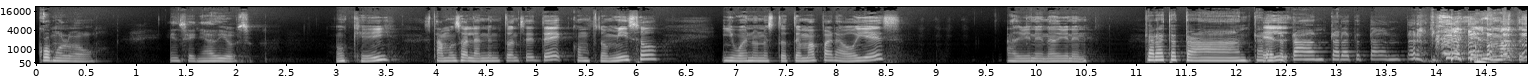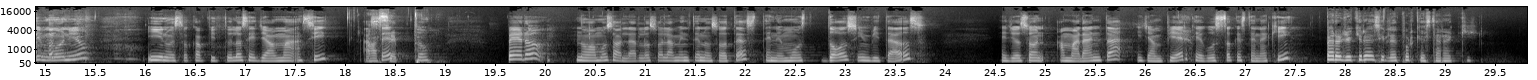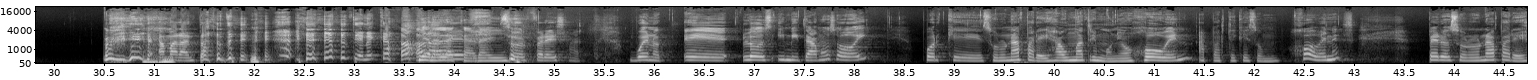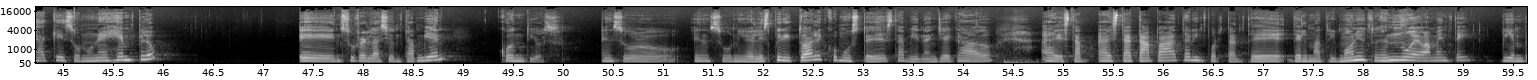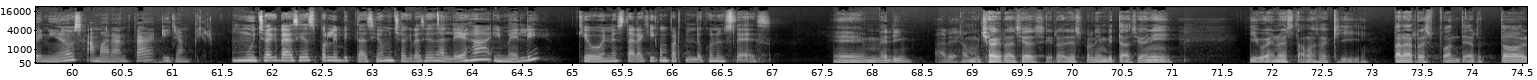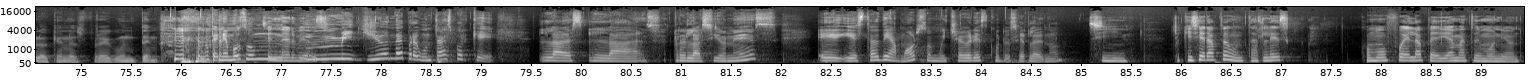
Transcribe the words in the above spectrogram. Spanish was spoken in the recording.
como lo enseña Dios. Ok, estamos hablando entonces de compromiso y bueno, nuestro tema para hoy es, adivinen, adivinen. Taratatán, taratatán, taratatán, el matrimonio y nuestro capítulo se llama Sí, acepto. acepto. Pero no vamos a hablarlo solamente nosotras, tenemos dos invitados. Ellos son Amaranta y Jean-Pierre, qué gusto que estén aquí. Pero yo quiero decirles por qué estar aquí. Amaranta tiene cara, Mira la cara ahí. sorpresa. Bueno, eh, los invitamos hoy porque son una pareja, un matrimonio joven, aparte que son jóvenes, pero son una pareja que son un ejemplo eh, en su relación también con Dios, en su, en su nivel espiritual y como ustedes también han llegado a esta, a esta etapa tan importante del matrimonio. Entonces, nuevamente, bienvenidos Amaranta y Jean-Pierre. Muchas gracias por la invitación, muchas gracias Aleja y Meli. Qué bueno estar aquí compartiendo con ustedes. Eh, Meli, Aleja, muchas gracias. Gracias por la invitación y, y bueno, estamos aquí para responder todo lo que nos pregunten. Tenemos un millón de preguntas porque las, las relaciones eh, y estas de amor son muy chéveres conocerlas, ¿no? Sí. Yo quisiera preguntarles cómo fue la pedida de matrimonio.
